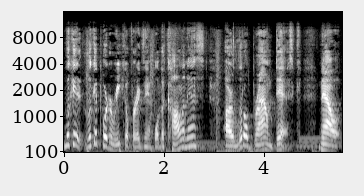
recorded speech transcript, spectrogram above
Look at look at Puerto Rico for example. The colonists are little brown disc. Now,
